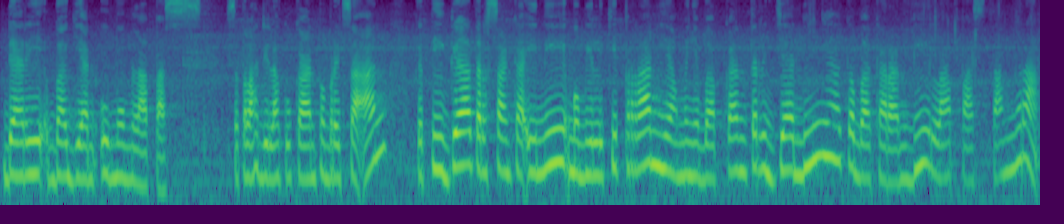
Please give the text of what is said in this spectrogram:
dari bagian umum lapas. Setelah dilakukan pemeriksaan, ketiga tersangka ini memiliki peran yang menyebabkan terjadinya kebakaran di lapas Tangerang.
